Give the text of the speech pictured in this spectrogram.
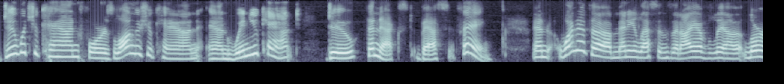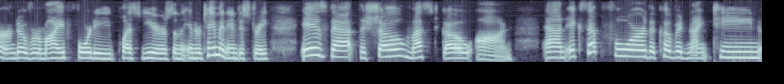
Do what you can for as long as you can, and when you can't, do the next best thing. And one of the many lessons that I have le- learned over my 40 plus years in the entertainment industry is that the show must go on. And except for the COVID 19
